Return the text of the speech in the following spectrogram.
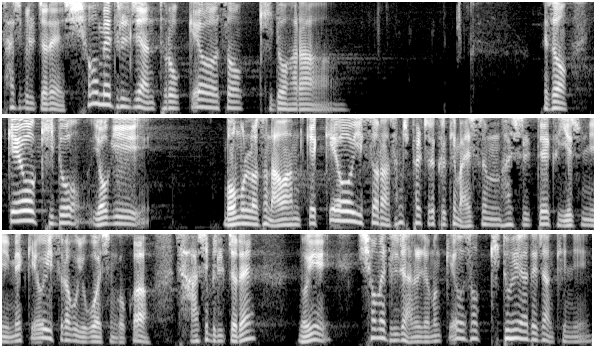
41절에 시험에 들지 않도록 깨어서 기도하라. 그래서 깨어 기도 여기 머물러서 나와 함께 깨어 있어라. 38절에 그렇게 말씀하실 때 그 예수님의 깨어 있으라고 요구하신 것과 41절에 너희 시험에 들지 않으려면 깨어서 기도해야 되지 않겠니?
